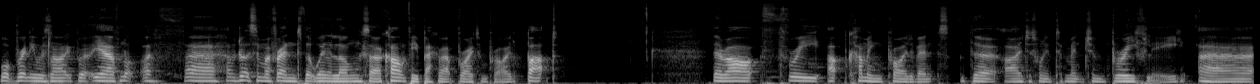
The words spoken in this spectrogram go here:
what Brittany was like, but yeah, I've not I've uh, I've not seen my friend that went along, so I can't feedback about Brighton Pride. But there are three upcoming Pride events that I just wanted to mention briefly. Uh,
